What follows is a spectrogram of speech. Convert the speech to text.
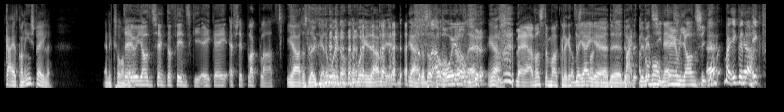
keihard kan inspelen. En ik zal dan Theo Jansen Kavinski, a.k.a. FC Plakplaat. Ja, dat is leuk hè. Dan word je, dan, dan word je daarmee... Ja, dat, dat, dat hoor je dan hè. Ja. Nee, hij was te makkelijk. Dan Het ben is te jij eh, makkelijk. de, de, Maar de, de. Theo Jansen. Ja, maar- maar ik ben... Ja. Ik,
